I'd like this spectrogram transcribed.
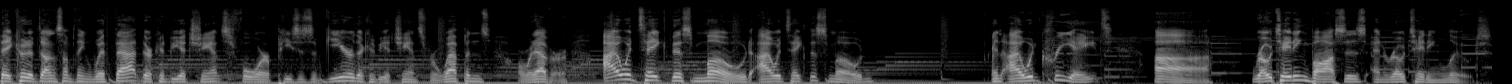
they could have done something with that. There could be a chance for pieces of gear, there could be a chance for weapons or whatever. I would take this mode, I would take this mode and I would create uh rotating bosses and rotating loot.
